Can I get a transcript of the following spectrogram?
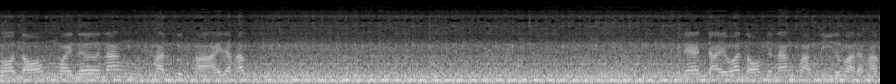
ก็น้องไมเนั่งคันสุดท้ายนะครับไม่แน่ใจว่าน้องจะนั่งฝั่งนี้หรือเปล่านะครับ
